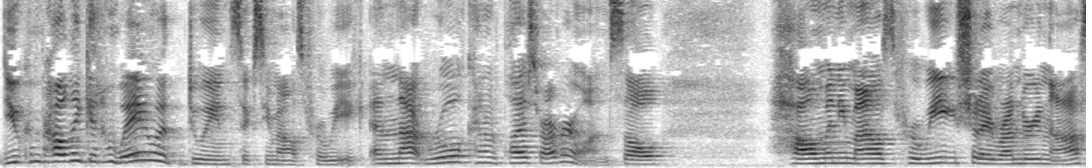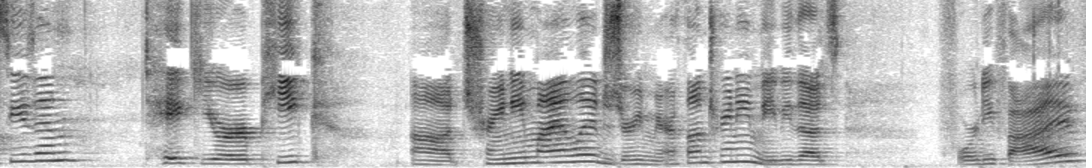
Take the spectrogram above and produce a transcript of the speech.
you can probably get away with doing 60 miles per week. And that rule kind of applies for everyone. So how many miles per week should I run during the off season? Take your peak uh, training mileage during marathon training. Maybe that's 45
